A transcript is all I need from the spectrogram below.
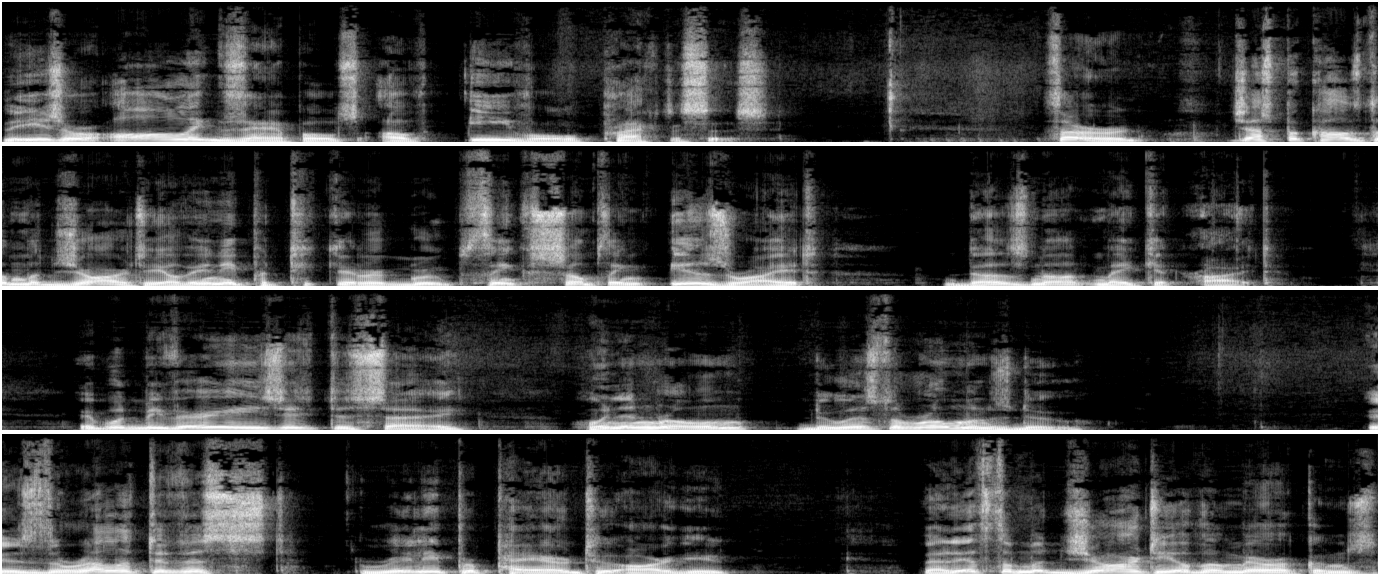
these are all examples of evil practices. Third, just because the majority of any particular group thinks something is right does not make it right. It would be very easy to say, when in Rome, do as the Romans do. Is the relativist really prepared to argue that if the majority of Americans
